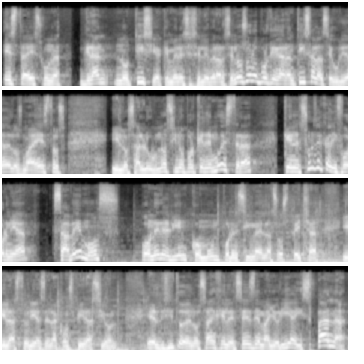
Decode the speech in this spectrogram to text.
Esta es una gran noticia que merece celebrarse, no solo porque garantiza la seguridad de los maestros y los alumnos, sino porque demuestra que en el sur de California sabemos poner el bien común por encima de la sospecha y las teorías de la conspiración. El distrito de Los Ángeles es de mayoría hispana.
